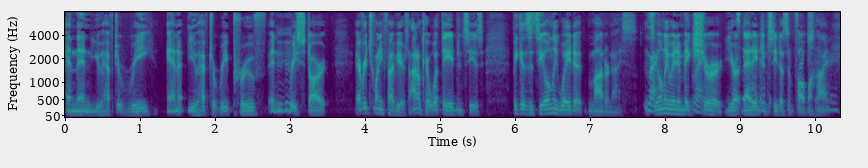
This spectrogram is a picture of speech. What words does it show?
and then you have to re and you have to reprove and restart every 25 years. I don't care what the agency is, because it's the only way to modernize. It's Right. the only way to make Right. sure your, that agency doesn't fall behind very-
